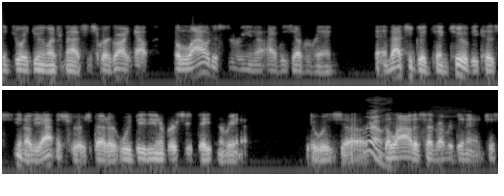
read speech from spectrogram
enjoy doing one from Madison Square Garden. Now the loudest arena I was ever in and that's a good thing too because you know the atmosphere is better. Would be the University of Dayton Arena. It was uh, really? the loudest I've ever been in. Just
